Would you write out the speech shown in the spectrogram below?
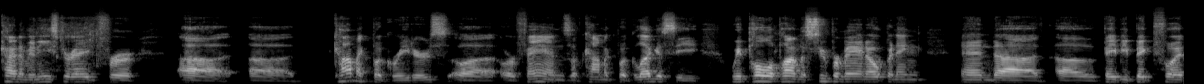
kind of an Easter egg for uh, uh, comic book readers uh, or fans of comic book legacy. We pull upon the Superman opening, and uh, uh, Baby Bigfoot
